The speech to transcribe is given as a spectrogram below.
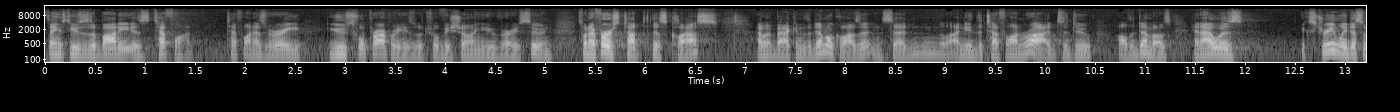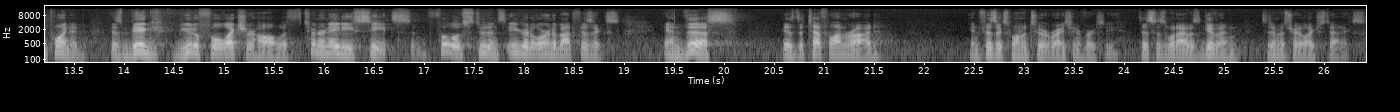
things to use as a body is Teflon. Teflon has a very useful properties, which we'll be showing you very soon. So when I first taught this class, I went back into the demo closet and said, well, I need the Teflon rod to do all the demos. And I was extremely disappointed. This big, beautiful lecture hall with 280 seats and full of students eager to learn about physics. And this is the Teflon rod in Physics 102 at Rice University. This is what I was given to demonstrate electrostatics.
